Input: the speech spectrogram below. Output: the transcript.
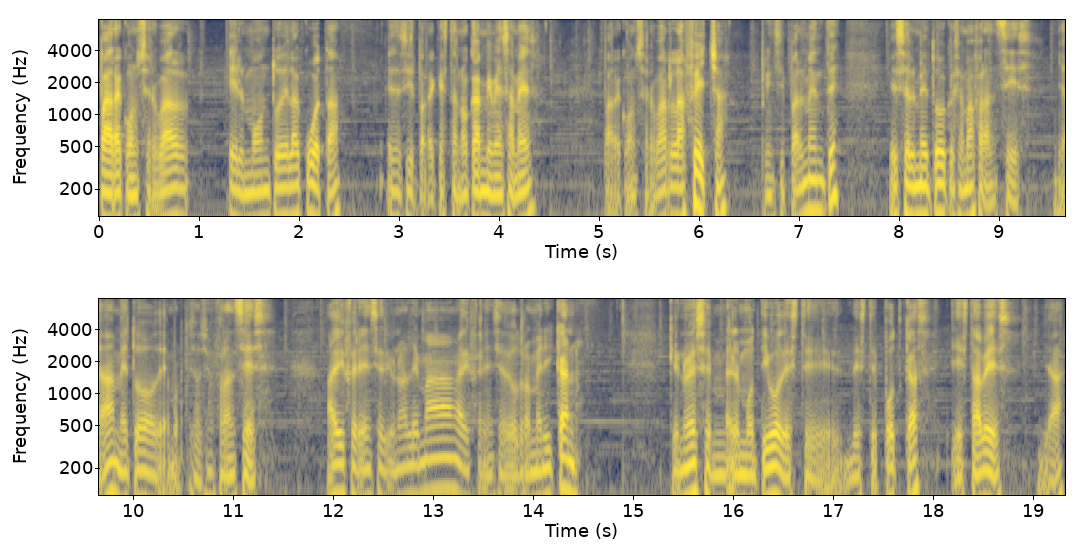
para conservar el monto de la cuota, es decir, para que esta no cambie mes a mes, para conservar la fecha principalmente, es el método que se llama francés, ya, método de amortización francés. A diferencia de un alemán, a diferencia de otro americano, que no es el motivo de este, de este podcast esta vez, ya,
